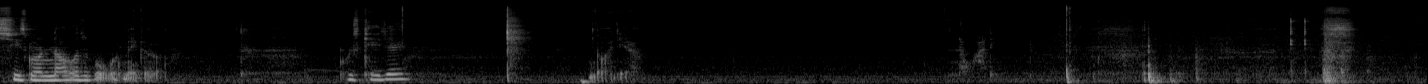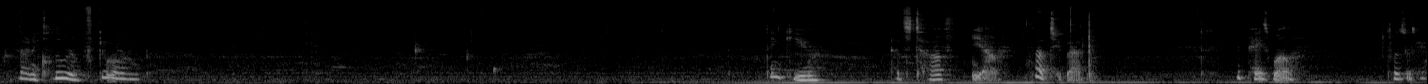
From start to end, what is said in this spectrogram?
She's more knowledgeable with makeup. Where's KJ? No idea. No idea. Not a clue in the fucking world. Thank you. That's tough. Yeah, not too bad. It pays well. So it's okay.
